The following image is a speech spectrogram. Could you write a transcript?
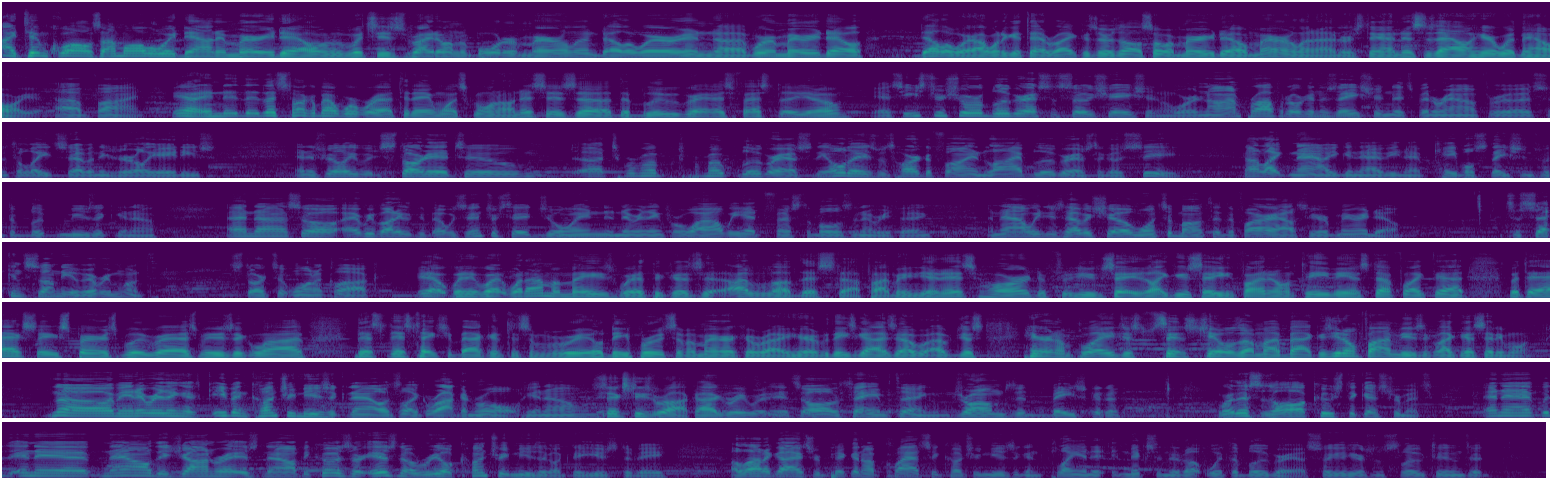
Hi, Tim Qualls. I'm all the way down in Marydel, which is right on the border of Maryland, Delaware, and uh, we're in Marydel, Delaware. I want to get that right because there's also a Marydel, Maryland, I understand. This is Al here with me. How are you? I'm fine. Yeah, and th- let's talk about where we're at today and what's going on. This is uh, the Bluegrass Festa, you know. It's Eastern Shore Bluegrass Association. We're a nonprofit organization that's been around for uh, since the late 70s, early 80s. And it's really started to uh, to promote to promote bluegrass. In the old days, it was hard to find live bluegrass to go see. Not like now, you can have even have cable stations with the music, you know. And uh, so everybody that was interested joined and everything for a while. We had festivals and everything. And now we just have a show once a month at the Firehouse here at Marydel. It's the second Sunday of every month. Starts at 1 o'clock. Yeah, but what, what I'm amazed with because I love this stuff. I mean, and it's hard to you say like you say you can find it on TV and stuff like that, but to actually experience bluegrass music live, this this takes you back into some real deep roots of America right here. These guys, I'm just hearing them play just sends chills on my back because you don't find music like this anymore. No, I mean everything is even country music now is like rock and roll. You know, 60s rock. I agree with you. it's all the same thing: drums and bass guitar. Where this is all acoustic instruments, and uh, and uh, now the genre is now because there is no real country music like there used to be. A lot of guys are picking up classic country music and playing it, mixing it up with the bluegrass. So you hear some slow tunes that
